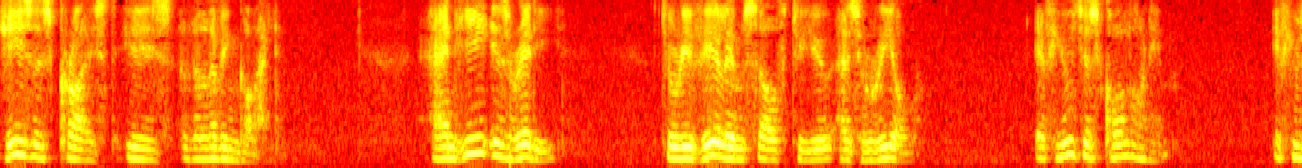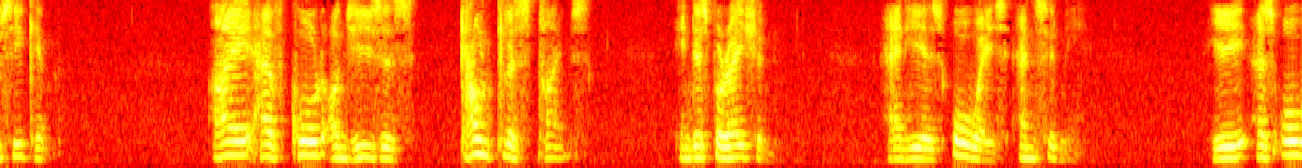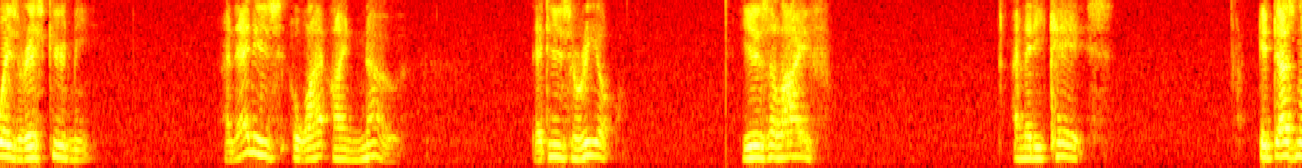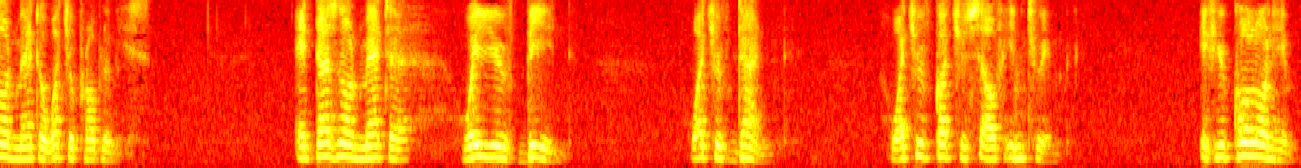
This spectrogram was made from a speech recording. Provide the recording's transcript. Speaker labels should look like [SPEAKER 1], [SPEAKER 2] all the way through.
[SPEAKER 1] Jesus Christ is the living God. And he is ready to reveal himself to you as real if you just call on him, if you seek him. I have called on Jesus countless times in desperation, and he has always answered me. He has always rescued me and that is why I know that He is real. He is alive. And that He cares. It does not matter what your problem is. It does not matter where you've been, what you've done, what you've got yourself into Him. If you call on Him,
